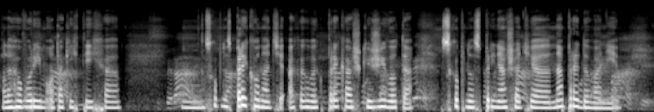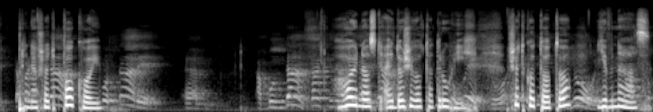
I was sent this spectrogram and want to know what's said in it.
Ale hovorím o takých tých mm, schopnosť prekonať akékoľvek prekážky života, schopnosť prinášať napredovanie, prinášať pokoj, hojnosť aj do života druhých. Všetko toto je v nás.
